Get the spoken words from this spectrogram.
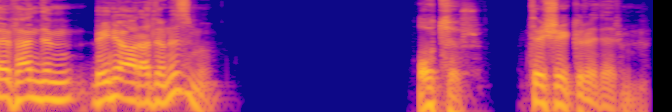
Efendim beni aradınız mı? Otur. Teşekkür ederim.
